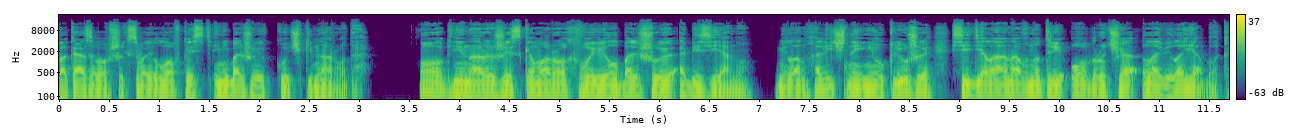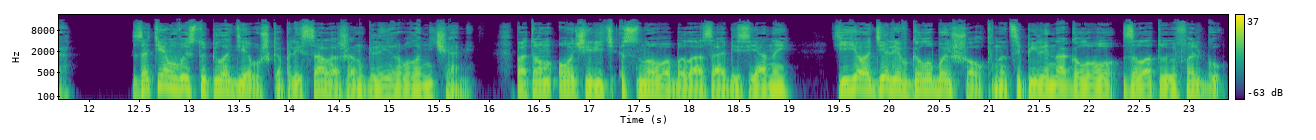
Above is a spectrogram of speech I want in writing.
показывавших свою ловкость небольшой кучки народа. Огненно-рыжий скоморох вывел большую обезьяну. Меланхолично и неуклюже сидела она внутри обруча, ловила яблоко. Затем выступила девушка, плясала, жонглировала мечами. Потом очередь снова была за обезьяной. Ее одели в голубой шелк, нацепили на голову золотую фольгу.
